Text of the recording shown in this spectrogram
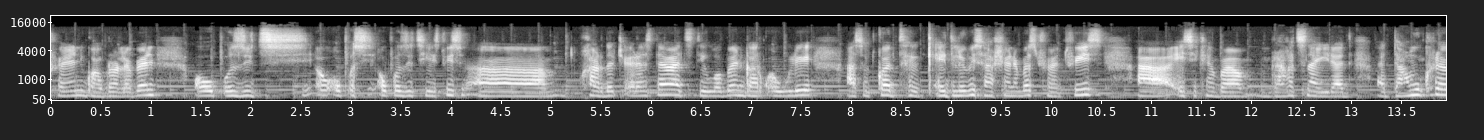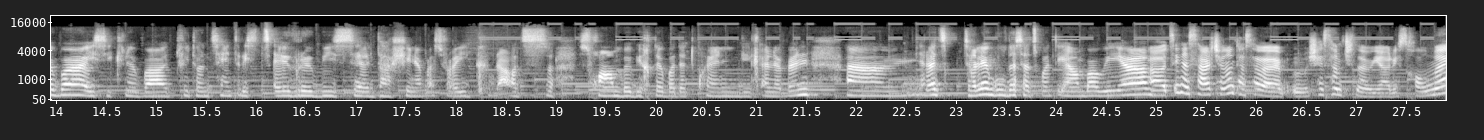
ჩვენ გვაბრალებენ ოპოზიციისთვის ხარდაჭერას და ცდილობენ გარკვეული, ასე ვთქვათ, კედლების აშენებას ჩვენთვის. ეს იქნება რაღაცნაირად დამუქრება, ეს იქნება თვითონ ცენტრის წევრების დაშინებას, რომ იქ რაღაც სხვა ამბები ხდება და თქვენ გიყენებენ. რაც ძალიან გულდასაწყვეტია მომენტი ამბავია. წინა საარჩევნოთ ასევე შესამჩნევი არის ხოლმე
